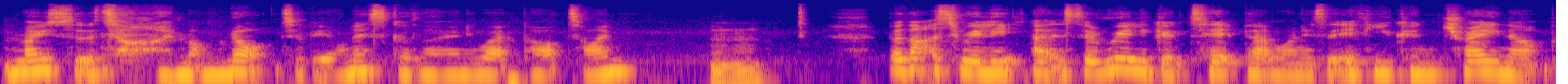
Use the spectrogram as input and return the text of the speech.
most of the time, I'm not, to be honest, because I only work part time. Mm-hmm. But that's really uh, it's a really good tip. That one is that if you can train up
